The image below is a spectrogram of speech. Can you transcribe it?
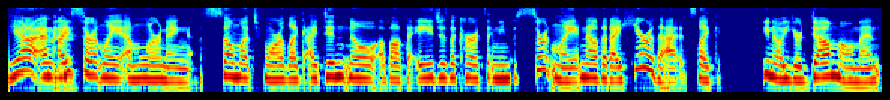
Yeah, and I certainly am learning so much more. Like, I didn't know about the age of the carts. I mean, certainly now that I hear that, it's like, you know, your dumb moment.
